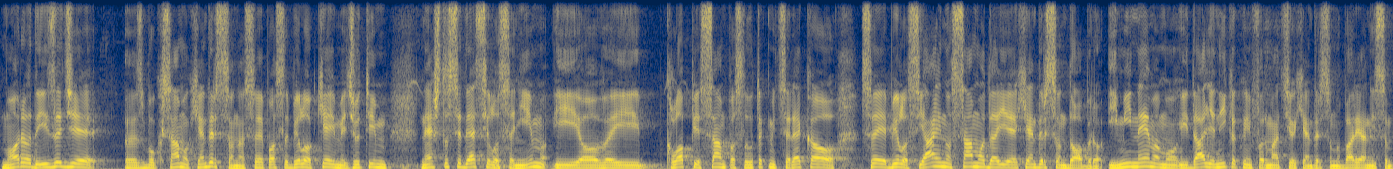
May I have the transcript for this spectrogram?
morao da izađe e, zbog samog Hendersona sve je posle bilo ok, međutim nešto se desilo sa njim i ovaj, Klopp je sam posle utakmice rekao sve je bilo sjajno, samo da je Henderson dobro. I mi nemamo i dalje nikakve informacije o Hendersonu, bar ja nisam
